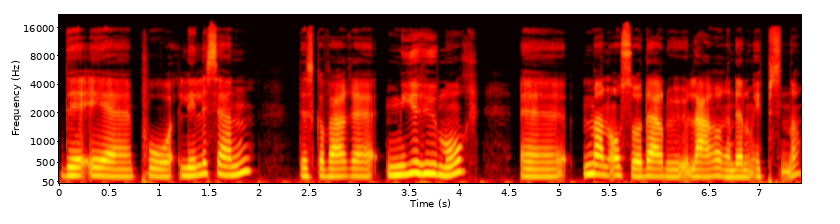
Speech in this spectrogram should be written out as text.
Det er på Lillescenen. Det skal være mye humor, eh, men også der du lærer en del om Ibsen, da.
